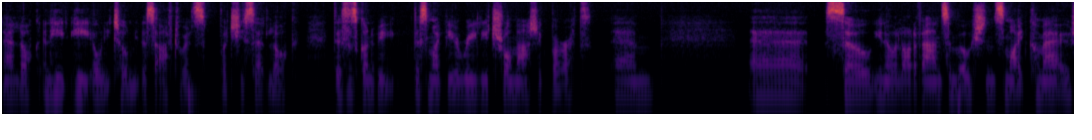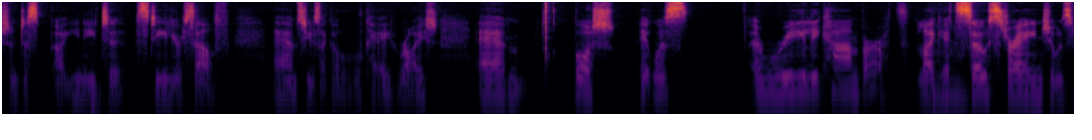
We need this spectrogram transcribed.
"Now look," and he he only told me this afterwards, but she said, "Look, this is going to be this might be a really traumatic birth." Um, uh, so you know, a lot of Anne's emotions might come out, and just uh, you need to steel yourself. Um, so he was like, "Oh, okay, right." Um, but it was a really calm birth. Like it's so strange. It was,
